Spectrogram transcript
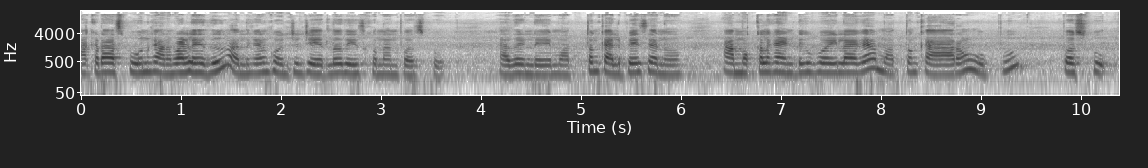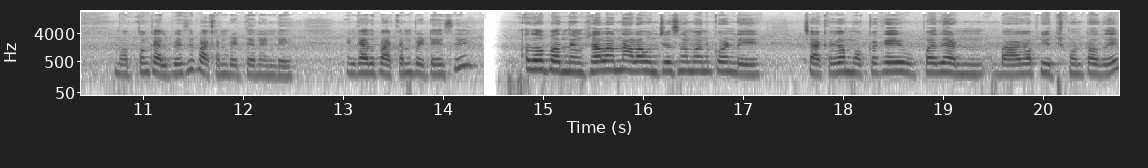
అక్కడ స్పూన్ కనబడలేదు. అందుకని కొంచెం చేతిలో తీసుకున్నాను పసుపు. అదండి మొత్తం కలిపేశాను. ఆ ముక్కలకి అంటుకుపోయేలాగా మొత్తం కారం ఉప్పు పసుపు మొత్తం కలిపేసి పక్కన పెట్టానండి. ఇంకా అది పక్కన పెట్టేసి అదో పది నిమిషాలన్నా అలా ఉంచేసామనుకోండి చక్కగా ముక్కకి ఉప్పు అది అన్- బాగా పీల్చుకుంటుంది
